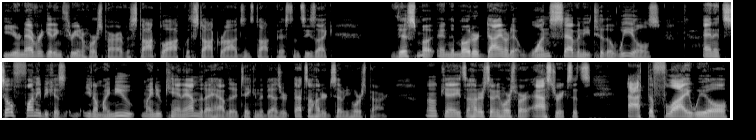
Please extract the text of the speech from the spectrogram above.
"You're never getting 300 horsepower out of a stock block with stock rods and stock pistons." He's like, "This mo- and the motor dynoed at 170 to the wheels." And it's so funny because you know my new my new Can Am that I have that I take in the desert that's 170 horsepower. Okay, it's 170 horsepower asterisk. That's at the flywheel,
